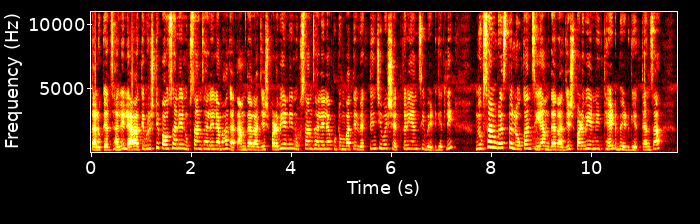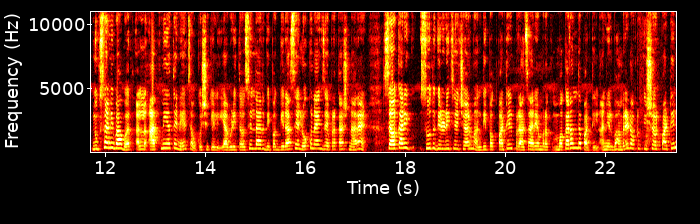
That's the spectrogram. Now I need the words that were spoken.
तालुक्यात झालेल्या अतिवृष्टी पावसाने नुकसान झालेल्या भागात आमदार राजेश पडवी यांनी नुकसान झालेल्या कुटुंबातील व्यक्तींची व शेतकरी यांची भेट घेतली. नुकसानग्रस्त लोकांची आमदार राजेश पडवी यांनी थेट भेट घेत त्यांचा नुकसानीबाबत अल- आत्मीयतेने चौकशी केली. यावेळी तहसीलदार दीपक गिरासे लोकनायक जयप्रकाश नारायण सहकारी सूद गिरडीचे चेअरमन दीपक पाटील प्राचार्य मकरंद पाटील अनिल भांबरे डॉक्टर किशोर पाटील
